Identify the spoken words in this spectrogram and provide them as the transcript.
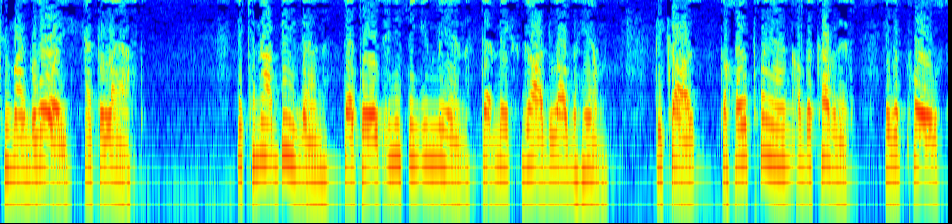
to my glory at the last. It cannot be then that there is anything in man that makes God love him, because the whole plan of the covenant is opposed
